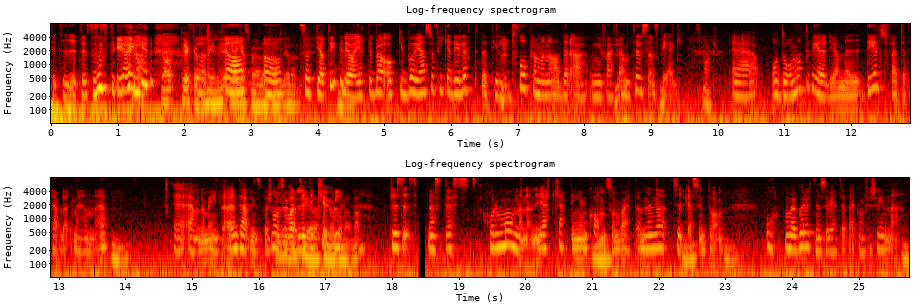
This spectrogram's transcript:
till 10 000 steg. Ja, jag pekar på min ja, egen smör ja. handleden. Så att jag tyckte det var jättebra och i början så fick jag dela upp det till Mm. två promenader ungefär Mm. 5000 steg. Smart. Eh, och då motiverade jag mig dels för att jag tävlade med henne. Mm. Eh, även om jag inte är en tävlingsperson Du så var det lite kul. Precis. När stresshormonerna, när hjärtklappningen kom Mm. som var ett av mina tydliga Mm. symptom. Mm. Oh, om jag går ut nu så vet jag att det här kommer försvinna. Mm.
